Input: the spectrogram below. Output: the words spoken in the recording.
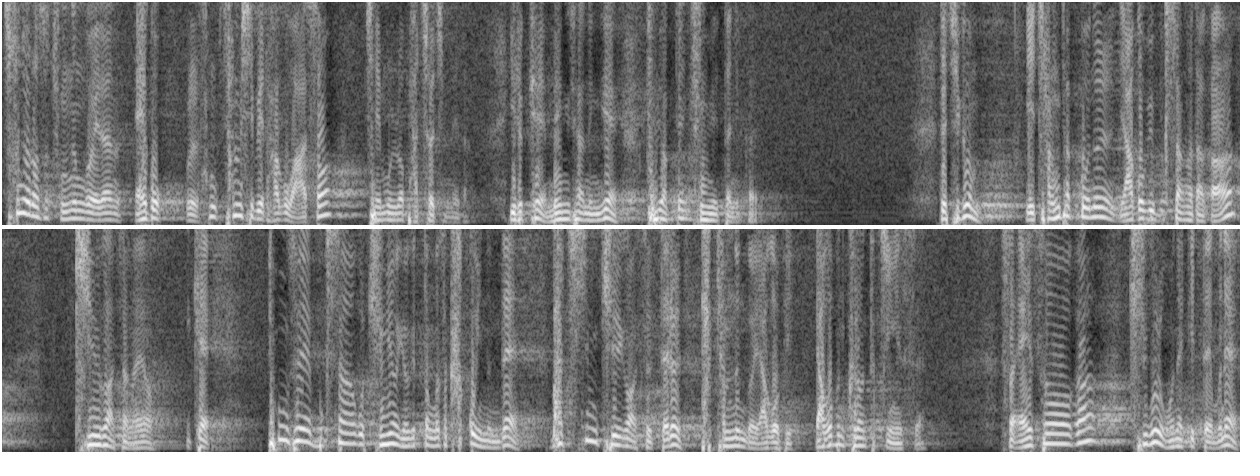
처녀로서 죽는 거에 대한 애곡을 30일 하고 와서 제물로 바쳐집니다. 이렇게 맹세하는 게 구약 때는 중요했다니까요. 근데 지금 이 장자권을 야곱이 묵상하다가 기회가 왔잖아요. 이렇게 평소에 묵상하고 중요하게 여겼던 것을 갖고 있는데 마침 기회가 왔을 때를 탁 잡는 거예요. 야곱이. 야곱은 그런 특징이 있어요. 그래서 에서가 죽을 원했기 때문에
